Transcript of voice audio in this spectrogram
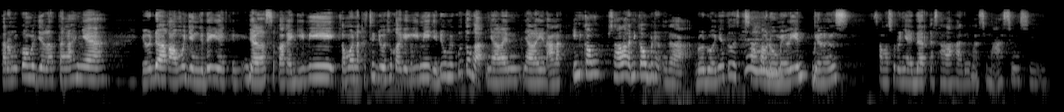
Taruh umiku sama jalan tengahnya. Ya udah, kamu jangan gede, jangan suka kayak gini. Kamu anak kecil juga suka kayak gini. Jadi umiku tuh nggak nyalain nyalain anak. Ini kamu salah, ini kamu bener nggak? Dua-duanya tuh sama-sama domelin, balance, sama suruh nyadar kesalahannya masing-masing sih.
